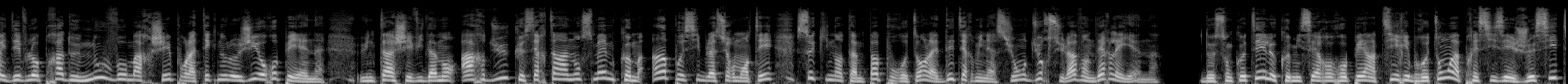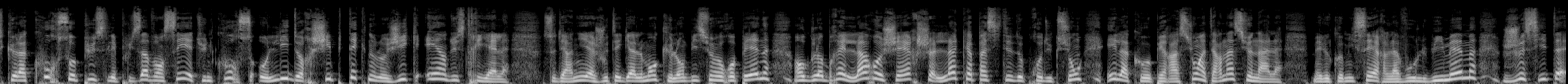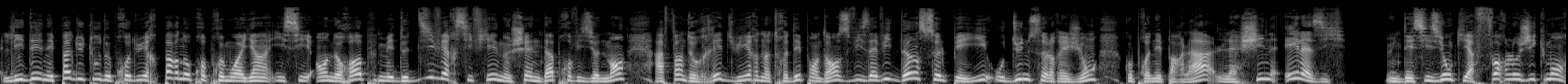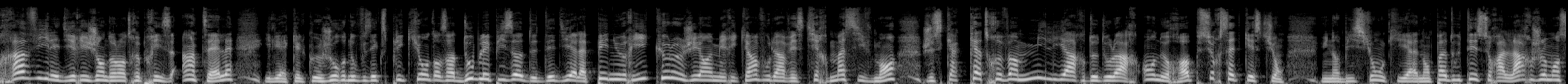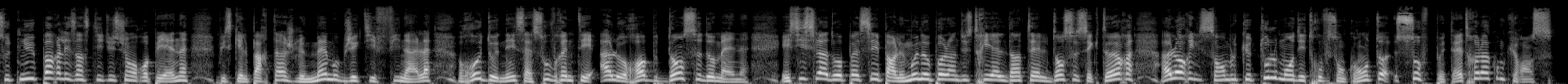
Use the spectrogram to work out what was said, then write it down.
et développera de nouveaux marchés pour la technologie européenne. Une tâche évidemment ardue que certains annoncent même comme impossible à surmonter, ce qui n'entame pas pour autant la détermination d'Ursula von der Leyen. De son côté, le commissaire européen Thierry Breton a précisé, je cite, que la course aux puces les plus avancées est une course au leadership technologique et industriel. Ce dernier ajoute également que l'ambition européenne engloberait la recherche, la capacité de production et la coopération internationale. Mais le commissaire l'avoue lui-même, je cite, l'idée n'est pas du tout de produire par nos propres moyens ici en Europe, mais de diversifier nos chaînes d'approvisionnement afin de réduire notre dépendance vis-à-vis d'un seul pays ou d'une seule région, comprenez par là la Chine et l'Asie. Une décision qui a fort logiquement ravi les dirigeants de l'entreprise Intel. Il y a quelques jours, nous vous expliquions dans un double épisode dédié à la pénurie que le géant américain voulait investir massivement jusqu'à 80 milliards de dollars en Europe sur cette question. Une ambition qui, à n'en pas douter, sera largement soutenue par les institutions européennes puisqu'elles partagent le même objectif final, redonner sa souveraineté à l'Europe dans ce domaine. Et si cela doit passer par le monopole industriel d'Intel dans ce secteur, alors il semble que que tout le monde y trouve son compte, sauf peut-être la concurrence.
